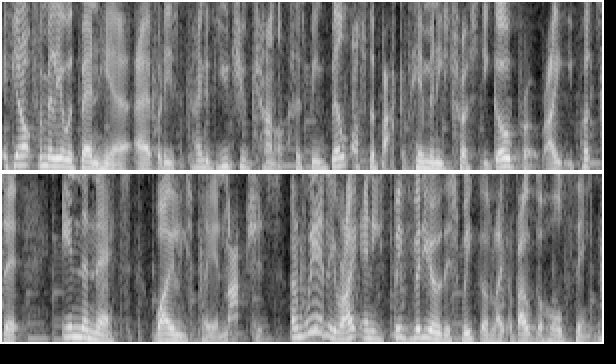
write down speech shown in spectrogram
if you're not familiar with Ben here, uh, but his kind of YouTube channel has been built off the back of him and his trusty GoPro, right? He puts it in the net while he's playing matches. And weirdly, right, in his big video this week of like about the whole thing,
